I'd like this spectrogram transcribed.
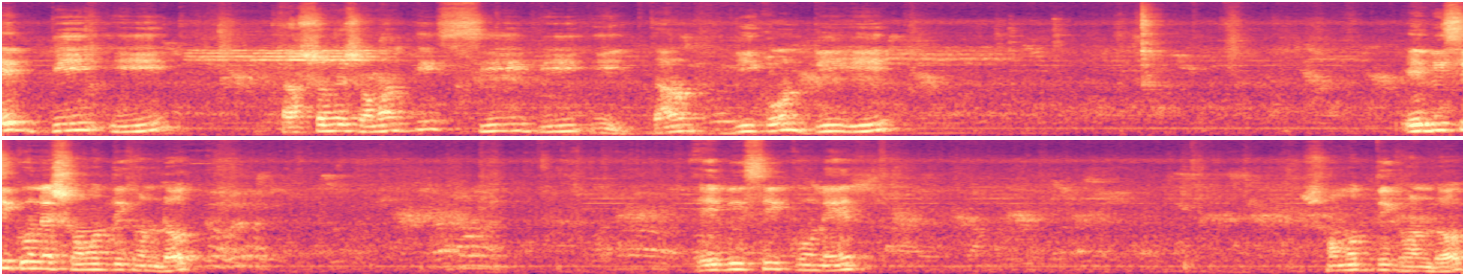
এফ বিই তার সঙ্গে সমান কি? সিবিই কারণ বি কোণ? ডিই এবিসি কোণের সমদ্বিখণ্ডক এবিসি কোণের সমদ্বিখণ্ডক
